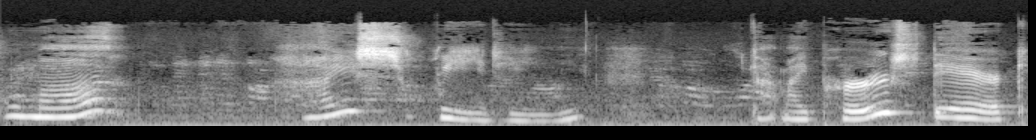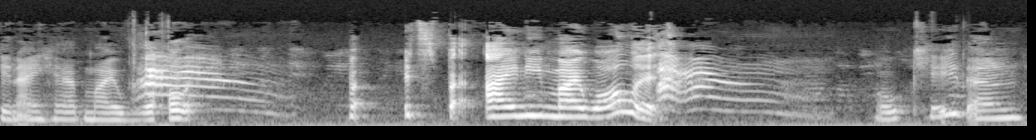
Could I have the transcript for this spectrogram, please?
Puma. Hi, sweetie. Got my purse there. Can I have my wallet? But it's, but I need my wallet. Okay then.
